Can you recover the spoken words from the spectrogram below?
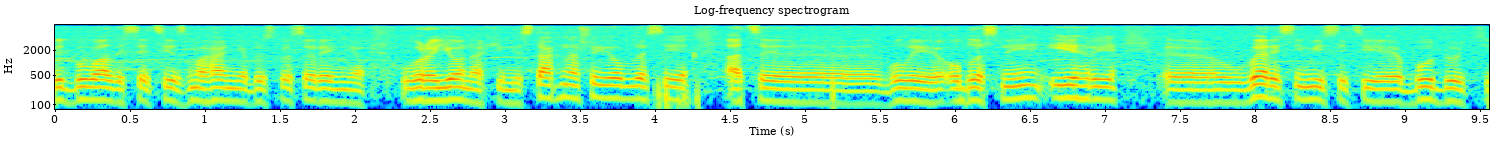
відбувалися ці змагання безпосередньо у районах і містах нашої області, а це були обласні ігри. У вересні місяці будуть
